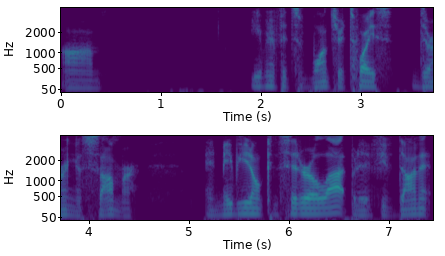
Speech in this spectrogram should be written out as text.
Um, even if it's once or twice during a summer. And maybe you don't consider a lot, but if you've done it,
